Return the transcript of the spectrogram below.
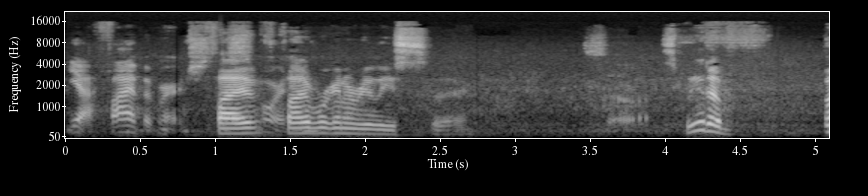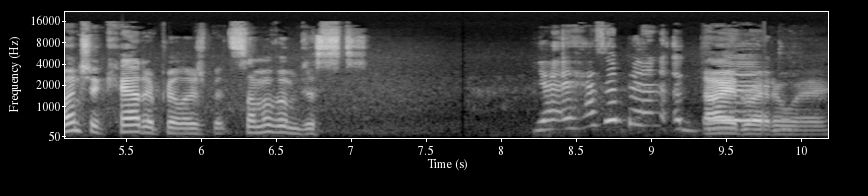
Yeah, five emerged. Five. Five. We're gonna release today. So So we had a bunch of caterpillars, but some of them just yeah, it hasn't been a good. died right away.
